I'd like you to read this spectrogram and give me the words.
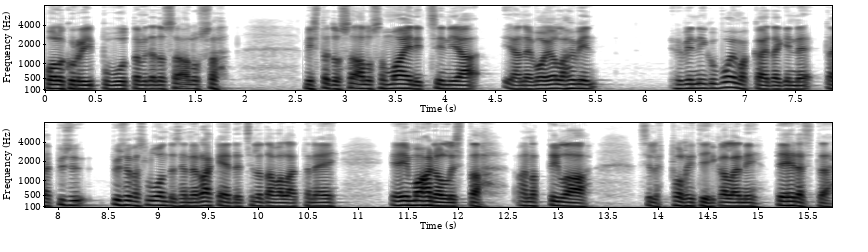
polkuriippuvuutta, mitä tuossa alussa, mistä tuossa alussa mainitsin, ja, ja ne voi olla hyvin, hyvin niin kuin voimakkaitakin ne, tai pysy, pysyvässä luonteisen ne rakenteet sillä tavalla, että ne ei, ei mahdollista, anna tilaa sille politiikalle, niin tehdä sitä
